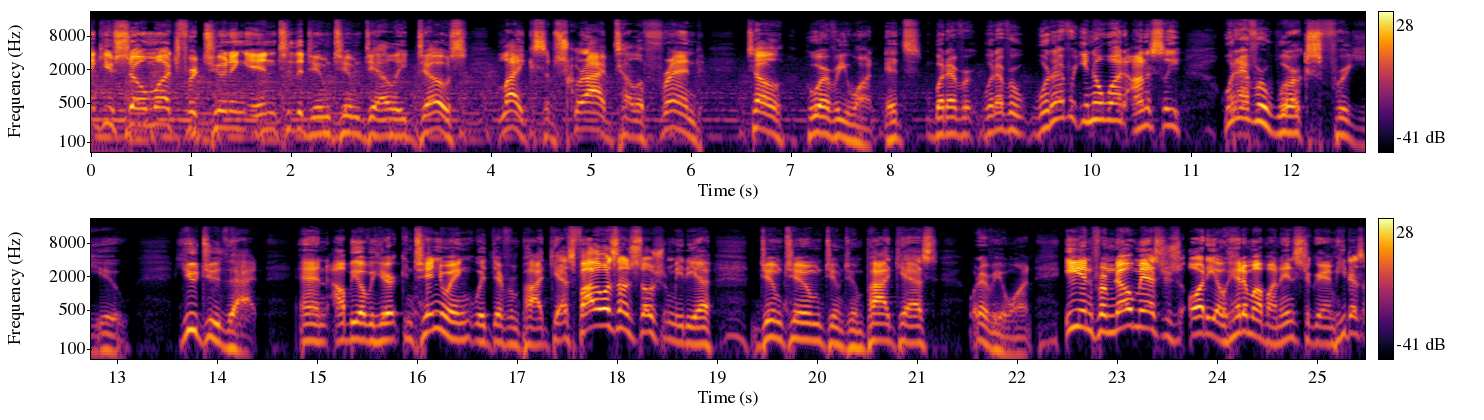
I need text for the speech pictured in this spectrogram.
Thank you so much for tuning in to the Doom Tomb Daily Dose. Like, subscribe, tell a friend, tell whoever you want. It's whatever, whatever, whatever. You know what? Honestly, whatever works for you. You do that. And I'll be over here continuing with different podcasts. Follow us on social media Doom Tomb, Doom Tomb Podcast whatever you want. Ian from No Masters Audio, hit him up on Instagram. He does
